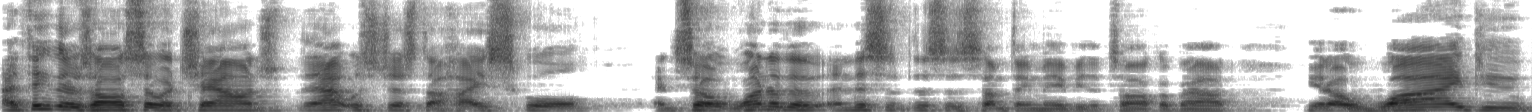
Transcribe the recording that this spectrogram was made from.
I think there's also a challenge. That was just a high school, and so one of the and this is this is something maybe to talk about. You know, why do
